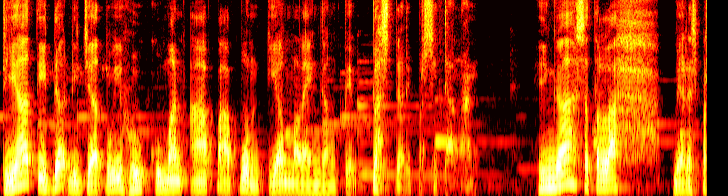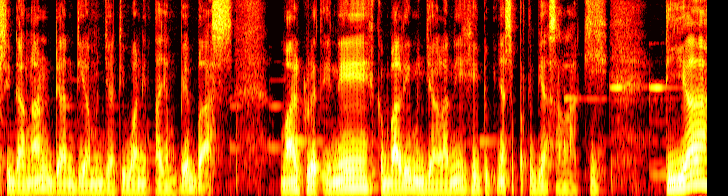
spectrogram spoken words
Dia tidak dijatuhi hukuman apa pun, dia melenggang bebas dari persidangan. Hingga setelah beres persidangan dan dia menjadi wanita yang bebas, Margaret ini kembali menjalani hidupnya seperti biasa lagi. Dia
